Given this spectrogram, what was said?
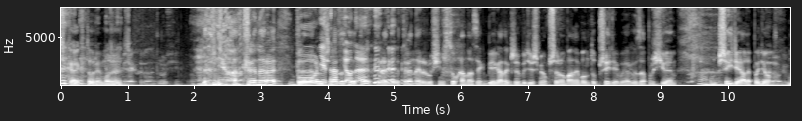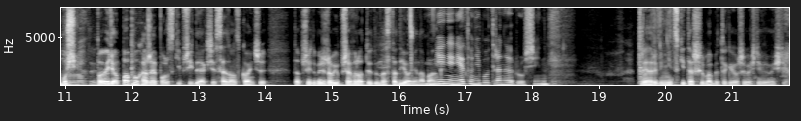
Ciekawe, który? Może jak trener Rusin. nie. Było trenera nietrafione. Trener, trener Rusin słucha nas jak biega, także będziesz miał przerąbane, bo on tu przyjdzie, bo ja go zaprosiłem, on przyjdzie, ale powiedział, musi, powiedział po Pucharze Polski przyjdę, jak się sezon skończy, to przyjdę. Będziesz robił przewroty tu na stadionie na bank. Nie, nie, nie, to nie był trener Rusin. Trener Winnicki też chyba by takiego czegoś nie wymyślił.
